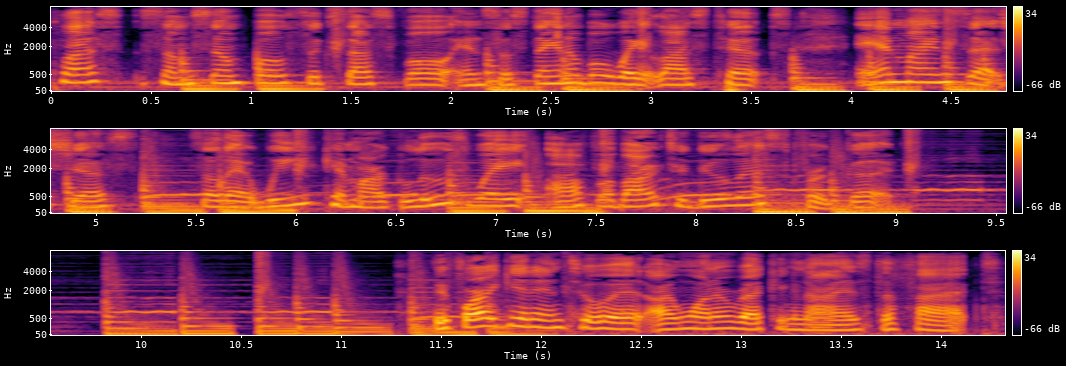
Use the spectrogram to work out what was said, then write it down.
plus some simple, successful, and sustainable weight loss tips and mindset shifts so that we can mark lose weight off of our to do list for good. Before I get into it, I want to recognize the fact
